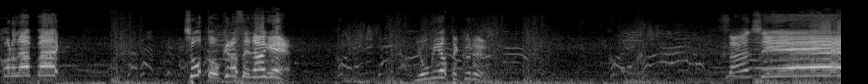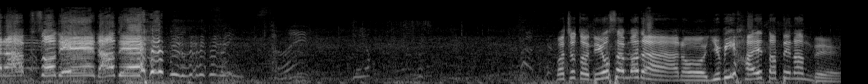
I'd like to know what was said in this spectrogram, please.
このナンパちょっと遅らせ投げ。読み合ってくる。三振！ラプソディなんで？まあちょっとディオさんまだあの指生えたてなんで。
